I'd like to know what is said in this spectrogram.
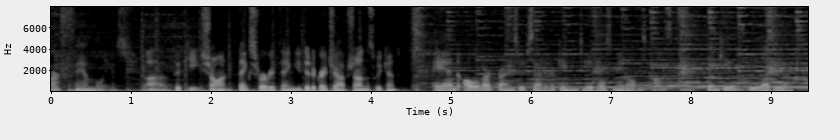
our families. Uh, Vicky, Sean, thanks for everything. You did a great job, Sean, this weekend. And all of our friends who've sat at our gaming tables made all this possible. Thank you. We love you.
